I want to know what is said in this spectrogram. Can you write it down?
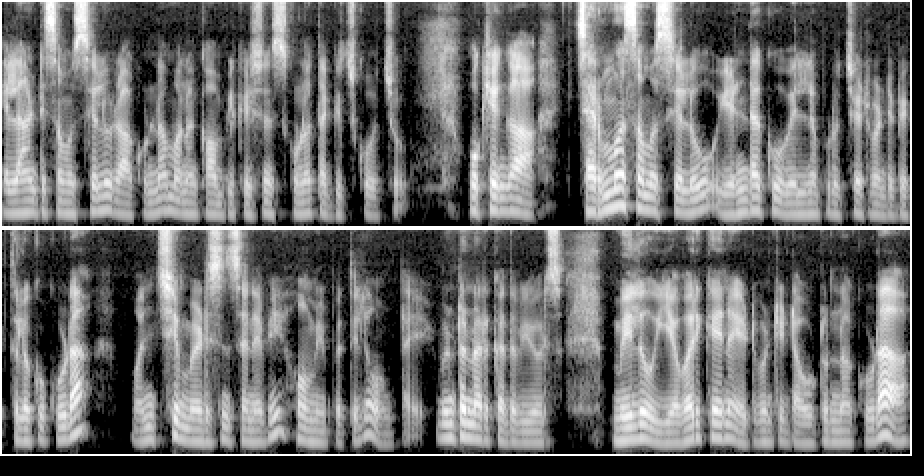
ఎలాంటి సమస్యలు రాకుండా మనం కాంప్లికేషన్స్ కూడా తగ్గించుకోవచ్చు. ముఖ్యంగా చర్మ సమస్యలు ఎండకు వెళ్ళినప్పుడు వచ్చేటువంటి వ్యక్తులకు కూడా మంచి మెడిసిన్స్ అనేవి హోమియోపతిలో ఉంటాయి. వింటున్నారు కదా వ్యూవర్స్? మీలో ఎవరికైనా ఎటువంటి డౌట్ ఉన్నా కూడా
